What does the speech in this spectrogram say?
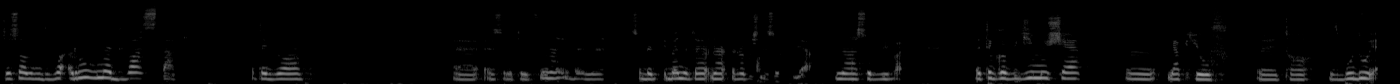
to są dwa, równe dwa staki. Dlatego e, sobie to usunę i będę sobie i będę to na, robić na survival, na survival. Dlatego widzimy się mm, jak już to zbuduję.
